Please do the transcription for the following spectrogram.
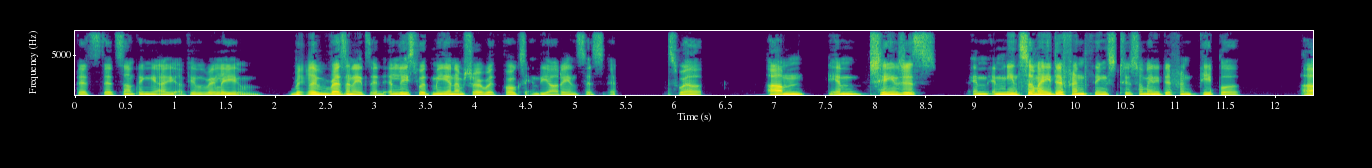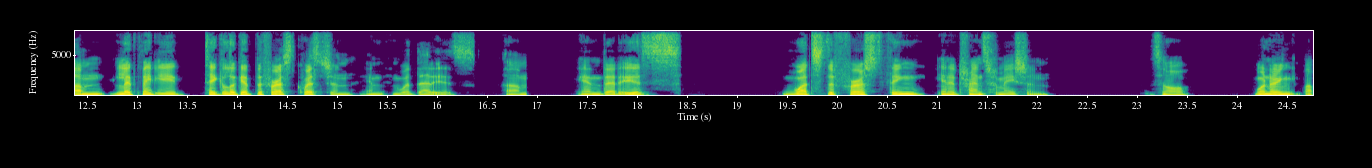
that's that's something I, I feel really really resonates at, least with me, and I'm sure with folks in the audience as, well. Um, and changes and, and means so many different things to so many different people. Um, let's maybe take a look at the first question and, and what that is. Um, and that is, what's the first thing in a transformation? So wondering, uh,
